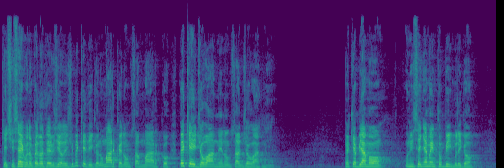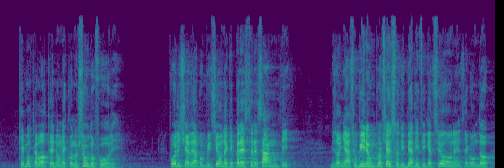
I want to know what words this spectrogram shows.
che ci seguono per la televisione dicono perché dicono Marco e non San Marco, perché Giovanni e non San Giovanni? Perché abbiamo un insegnamento biblico che molte volte non è conosciuto fuori. Fuori c'è la convinzione che per essere santi bisogna subire un processo di beatificazione, secondo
